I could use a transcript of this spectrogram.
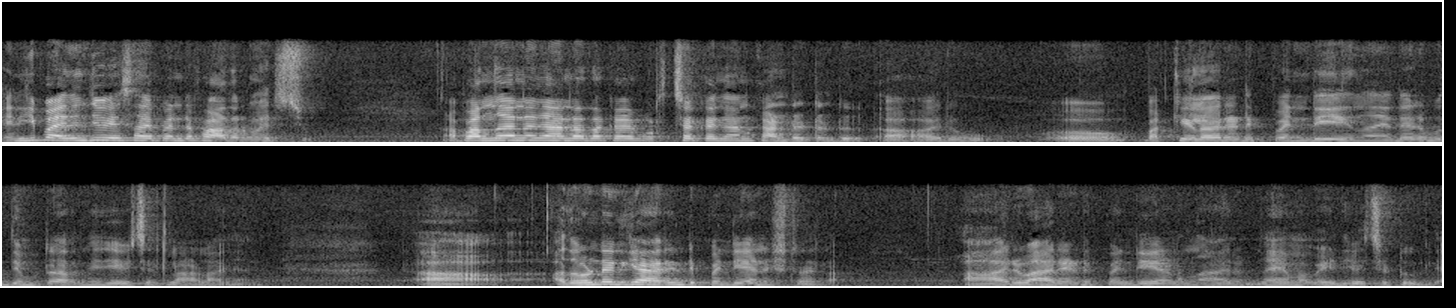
എനിക്ക് പതിനഞ്ച് വയസ്സായപ്പോൾ എന്റെ ഫാദർ മരിച്ചു. അപ്പോൾ അന്ന് തന്നെ ഞാനതൊക്കെ കുറച്ചൊക്കെ ഞാൻ കണ്ടിട്ടുണ്ട്. ആ ഒരു ബാക്കിയുള്ളവരെ ഡിപ്പെൻഡ് ചെയ്യുന്നതിന്റെ ഒരു ബുദ്ധിമുട്ട് അറിഞ്ഞ് ജീവിച്ചിട്ടുള്ള ആളാണ് ഞാൻ. അതുകൊണ്ട് എനിക്ക് ആരെയും ഡിപ്പെൻഡ് ചെയ്യാൻ ഇഷ്ടമല്ല. ആരും ആരെയും ഡിപ്പെൻഡ് ചെയ്യണമെന്ന് ആരും നിയമം എഴുതി വെച്ചിട്ടുമില്ല.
